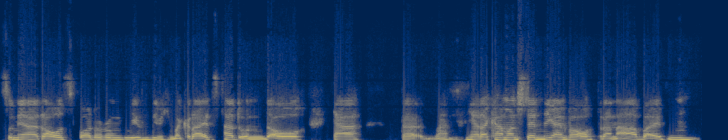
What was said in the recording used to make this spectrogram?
so eine Herausforderung gewesen, die mich immer gereizt hat und auch, ja, da, ja, da kann man ständig einfach auch dran arbeiten.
